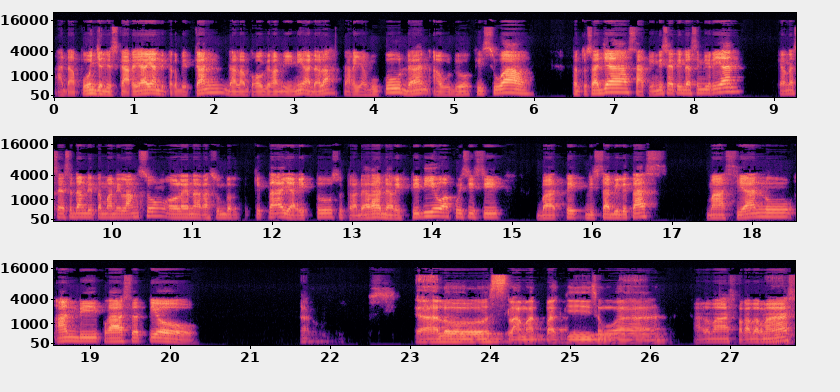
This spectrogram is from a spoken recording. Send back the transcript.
Adapun jenis karya yang diterbitkan dalam program ini adalah karya buku dan audiovisual. Tentu saja saat ini saya tidak sendirian, karena saya sedang ditemani langsung oleh narasumber kita yaitu sutradara dari video akuisisi Batik Disabilitas Mas Yanu Andi Prasetyo. Ya, halo, selamat pagi semua. Halo Mas, apa kabar Mas?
